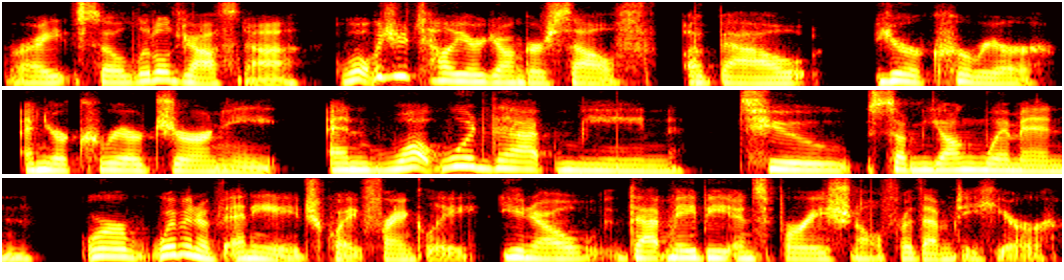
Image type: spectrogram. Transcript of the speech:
right? So little Jyotsna, what would you tell your younger self about your career and your career journey? And what would that mean to some young women or women of any age, quite frankly, you know, that may be inspirational for them to hear?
